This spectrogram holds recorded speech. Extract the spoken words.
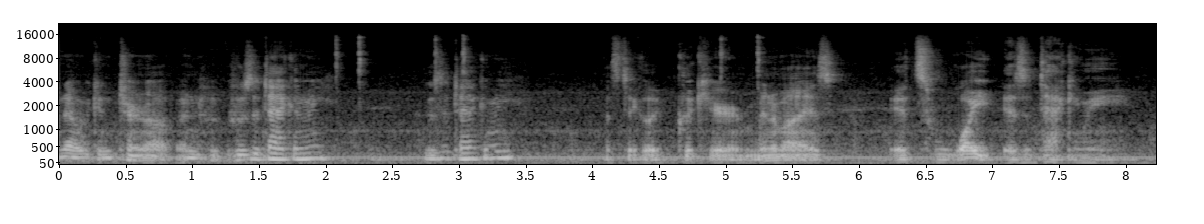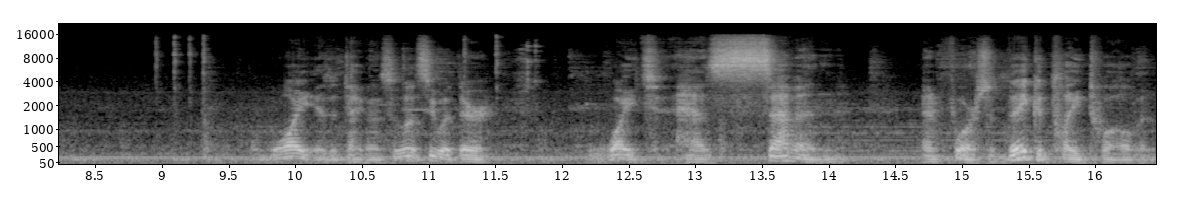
now we can turn up. And who's attacking me? Who's attacking me? Let's take a look, click here minimize. It's white is attacking me. White is attacking. So let's see what their white has seven and four. So they could play 12 and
